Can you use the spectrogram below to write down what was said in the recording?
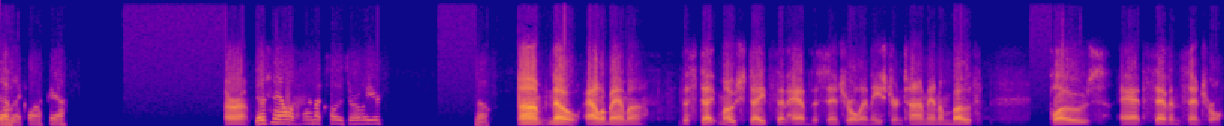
Seven o'clock, yeah. All right. Doesn't Alabama close earlier? No. Um, no, Alabama. The state, most states that have the central and eastern time in them both close at seven central.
